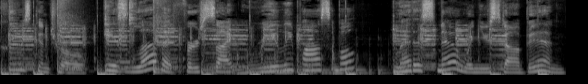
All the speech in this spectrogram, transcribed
cruise control. Is love at first sight really possible? Let us know when you stop in.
